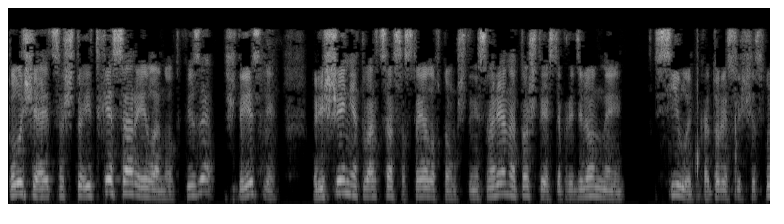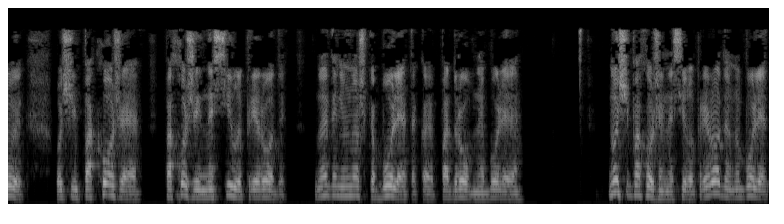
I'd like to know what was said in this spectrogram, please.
Получается, что Итхе Сара и Ланот Квизе, что если решение Творца состояло в том, что несмотря на то, что есть определенные силы, которые существуют, очень похожие, похожие на силы природы, но это немножко более такое подробное, более, ну, очень похожее на силу природы, но более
